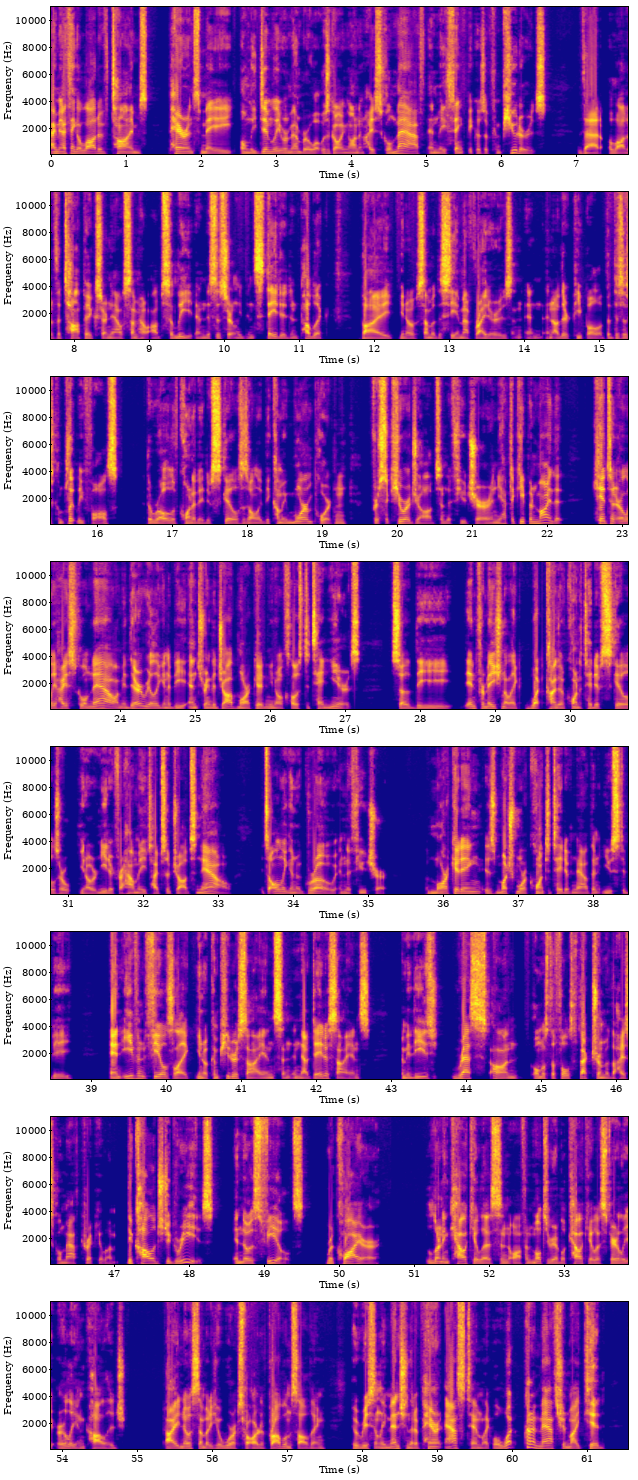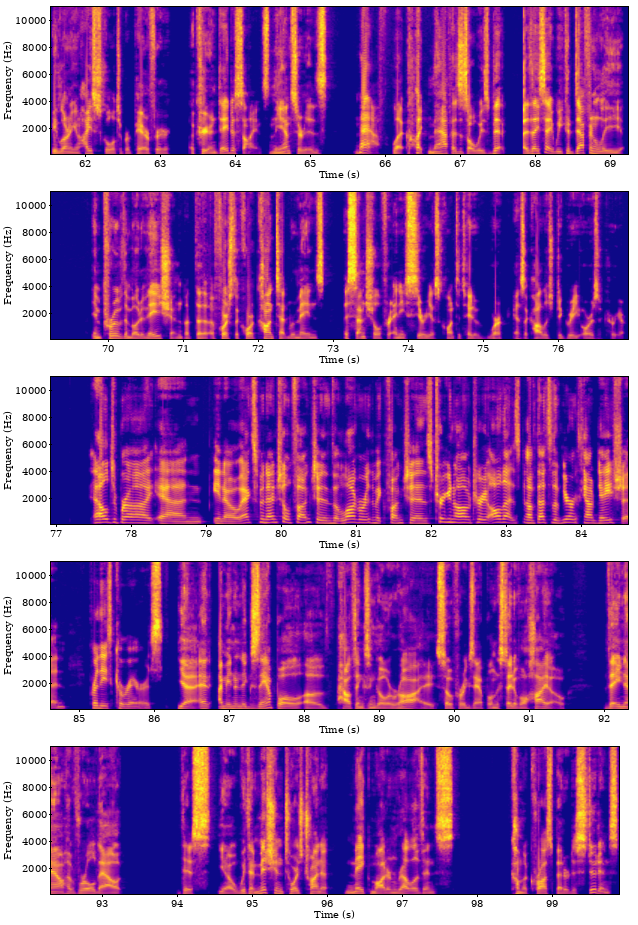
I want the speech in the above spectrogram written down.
I mean, I think a lot of times parents may only dimly remember what was going on in high school math and may think because of computers that a lot of the topics are now somehow obsolete. And this has certainly been stated in public by you know some of the CMF writers and, and, and other people that this is completely false. The role of quantitative skills is only becoming more important for secure jobs in the future. And you have to keep in mind that kids in early high school now, I mean, they're really going to be entering the job market, you know, close to 10 years. So the information like what kinds of quantitative skills are, you know, are needed for how many types of jobs now, it's only going to grow in the future. Marketing is much more quantitative now than it used to be. And even feels like, you know, computer science and, and now data science, I mean, these rest on almost the full spectrum of the high school math curriculum. The college degrees in those fields require learning calculus and often multivariable calculus fairly early in college. I know somebody who works for Art of Problem Solving who recently mentioned that a parent asked him, like, well, what kind of math should my kid be learning in high school to prepare for a career in data science? And the answer is math, like, like math as it's always been. As I say, we could definitely improve the motivation, but the, of course, the core content remains essential for any serious quantitative work as a college degree or as a career. Algebra and you know exponential functions and logarithmic functions trigonometry all that stuff that's the very foundation for these careers. Yeah and i mean an example of how things can go awry. So for example in the state of ohio they now have rolled out this you know with a mission towards trying to make modern relevance come across better to students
